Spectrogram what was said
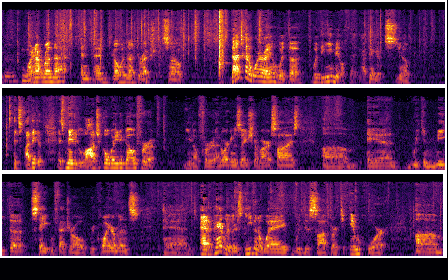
Mm-hmm. Why not run that and, and go in that direction? So that's kind of where I am with the with the email thing. I think it's you know, it's, I think it- it's maybe the logical way to go for, you know, for an organization of our size. Um, and we can meet the state and federal requirements. And, and apparently there's even a way with this software to import, um,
